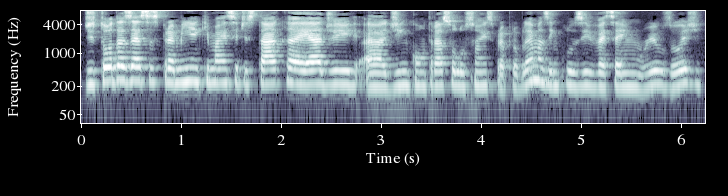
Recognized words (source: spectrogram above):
de todas essas, para mim, a que mais se destaca é a de, a de encontrar soluções para problemas. Inclusive, vai sair um Reels hoje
